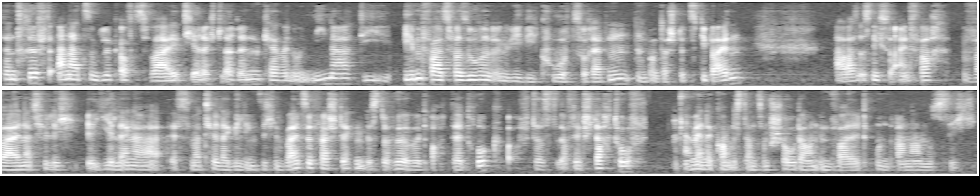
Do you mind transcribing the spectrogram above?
Dann trifft Anna zum Glück auf zwei Tierrechtlerinnen, Kevin und Nina, die ebenfalls versuchen, irgendwie die Kuh zu retten und unterstützt die beiden. Aber es ist nicht so einfach, weil natürlich je länger es Mathilda gelingt, sich im Wald zu verstecken, desto höher wird auch der Druck auf, das, auf den Schlachthof. Am Ende kommt es dann zum Showdown im Wald und Anna muss sich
